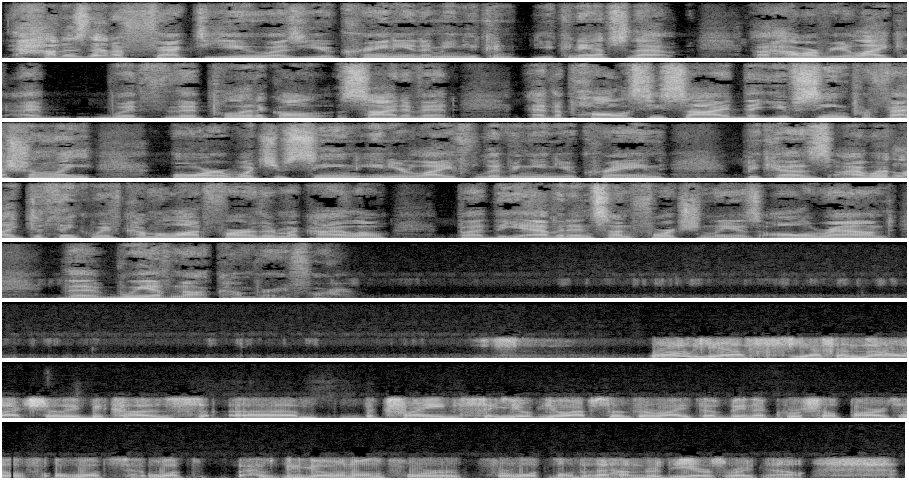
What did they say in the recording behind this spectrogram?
How does that affect you as a Ukrainian? I mean, you can you can answer that uh, however you like, with the political side of it and the policy side that you've seen professionally, or what you've seen in your life living in Ukraine. Because I would like to think we've come a lot farther, Mykhailo, but the evidence, unfortunately, is all around that we have not come very far. Well, yes, yes and no, actually, because um, the trains. You're, you're, absolutely right. Have been a crucial part of, of what's what has been going on for for what more than hundred years right now.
